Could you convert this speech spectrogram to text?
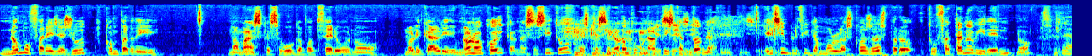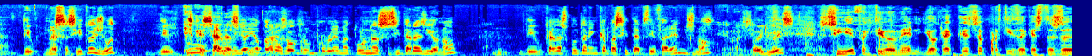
no m'ofereix ajut com per dir no, home, és que segur que pot fer-ho, no, no li cal, i diu, no, no, coi, que el necessito, que és que si no, no puc anar al pis sí, que em toca. Sí, sí. Ell simplifica molt les coses, però t'ho fa tan evident, no? Sí. Diu, necessito ajut. Diu, tu, és que potser jo per resoldre un problema tu el necessitaràs jo, no? Diu, cadascú tenim capacitats diferents, no? Sí, Oi, Lluís? Sí, efectivament. Jo crec que és a partir d'aquestes eh,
